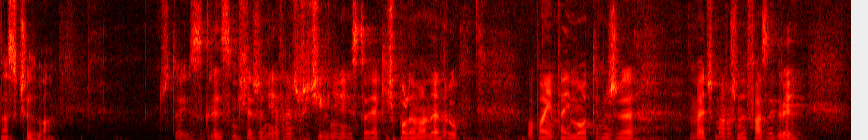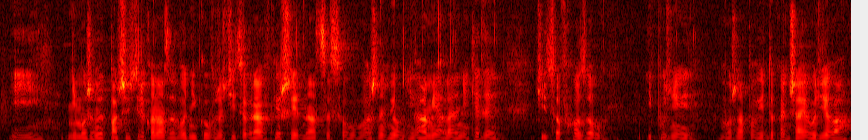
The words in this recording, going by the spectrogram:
na skrzydła? Czy to jest zgryz? Myślę, że nie, wręcz przeciwnie. Jest to jakieś pole manewru, bo pamiętajmy o tym, że mecz ma różne fazy gry i nie możemy patrzeć tylko na zawodników, że ci, co grają w pierwszej jednadce są ważnymi ogniwami, ale niekiedy ci, co wchodzą i później, można powiedzieć, dokończają dzieła,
